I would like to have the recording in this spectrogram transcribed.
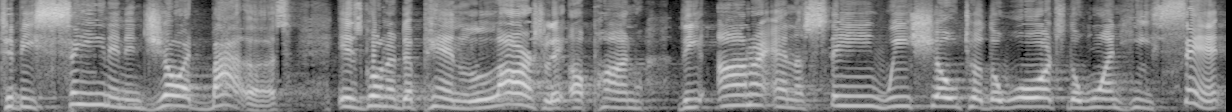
to be seen and enjoyed by us is going to depend largely upon the honor and esteem we show to the the one he sent,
